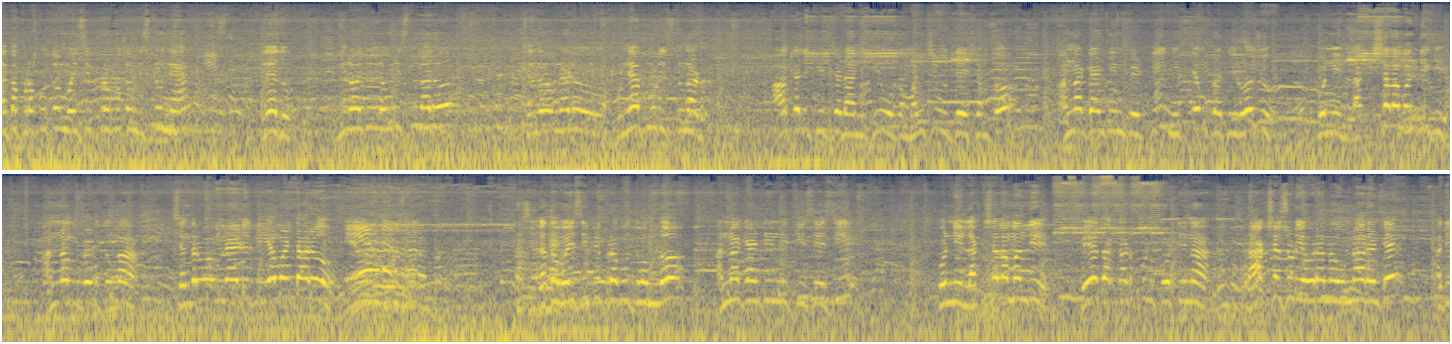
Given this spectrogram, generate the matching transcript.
గత ప్రభుత్వం వైసీపీ ప్రభుత్వం ఇస్తుందా? లేదు. ఈరోజు ఎవరు ఇస్తున్నారు? చంద్రబాబు నాయుడు పుణ్యాత్ముడు ఇస్తున్నాడు. ఆకలి తీర్చడానికి ఒక మంచి ఉద్దేశంతో అన్న క్యాంటీన్ పెట్టి నిత్యం ప్రతిరోజు కొన్ని లక్షల మందికి అన్నం పెడుతున్న చంద్రబాబు నాయుడుకి ఏమంటారు? గత వైసీపీ ప్రభుత్వంలో అన్న క్యాంటీన్ని తీసేసి కొన్ని లక్షల మంది పేద కడుపులు కొట్టిన రాక్షసుడు ఎవరైనా ఉన్నారంటే అది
